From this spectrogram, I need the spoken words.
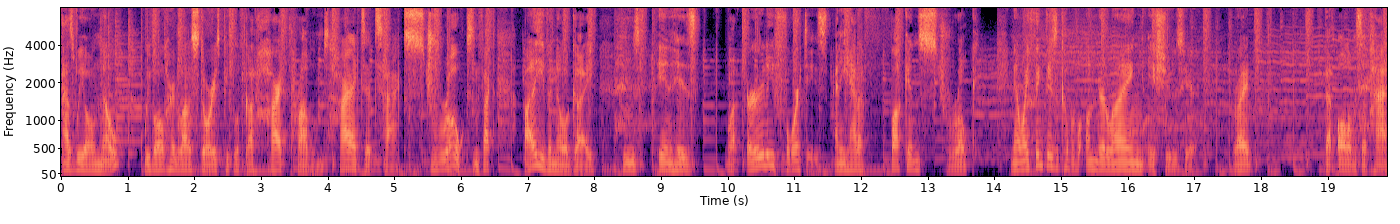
as we all know, we've all heard a lot of stories. People have got heart problems, heart attacks, strokes. In fact, I even know a guy who's in his what early 40s and he had a fucking stroke. Now I think there's a couple of underlying issues here, right? That all of us have had.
